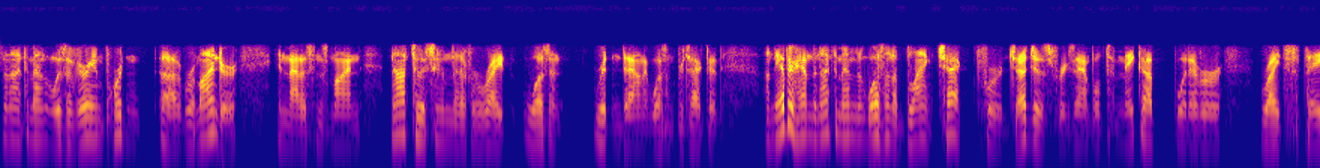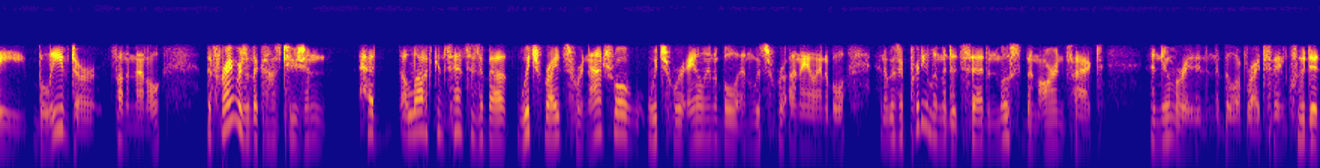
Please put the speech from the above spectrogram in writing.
the Ninth Amendment was a very important uh, reminder in Madison's mind not to assume that if a right wasn't written down, it wasn't protected. On the other hand, the Ninth Amendment wasn't a blank check for judges, for example, to make up whatever rights they believed are fundamental. The framers of the Constitution had a lot of consensus about which rights were natural, which were alienable, and which were unalienable. And it was a pretty limited set, and most of them are, in fact, enumerated in the Bill of Rights. They included,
